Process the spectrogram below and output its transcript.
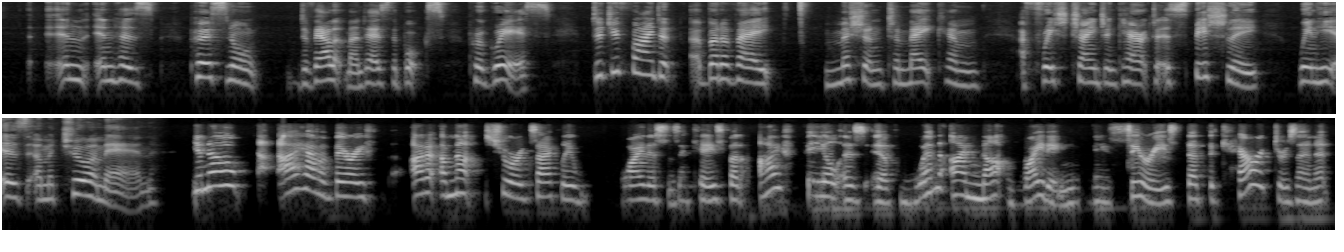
in in his personal development as the books progress. Did you find it a bit of a mission to make him a fresh change in character, especially when he is a mature man? You know, I have a very I, I'm not sure exactly why this is the case, but I feel as if when I'm not writing these series, that the characters in it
